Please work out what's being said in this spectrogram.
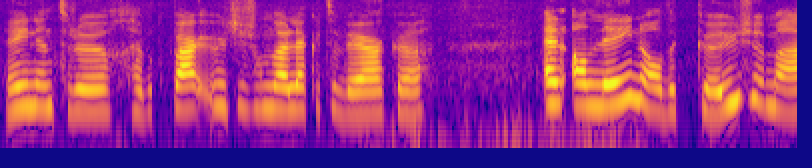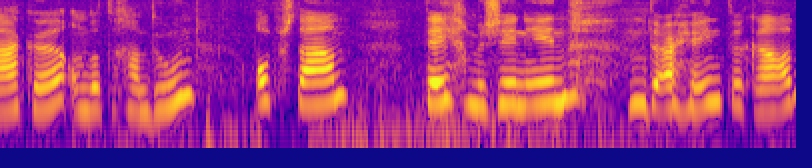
Heen en terug. Heb ik een paar uurtjes om daar lekker te werken. En alleen al de keuze maken om dat te gaan doen. Opstaan. Tegen mijn zin in daarheen te gaan.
